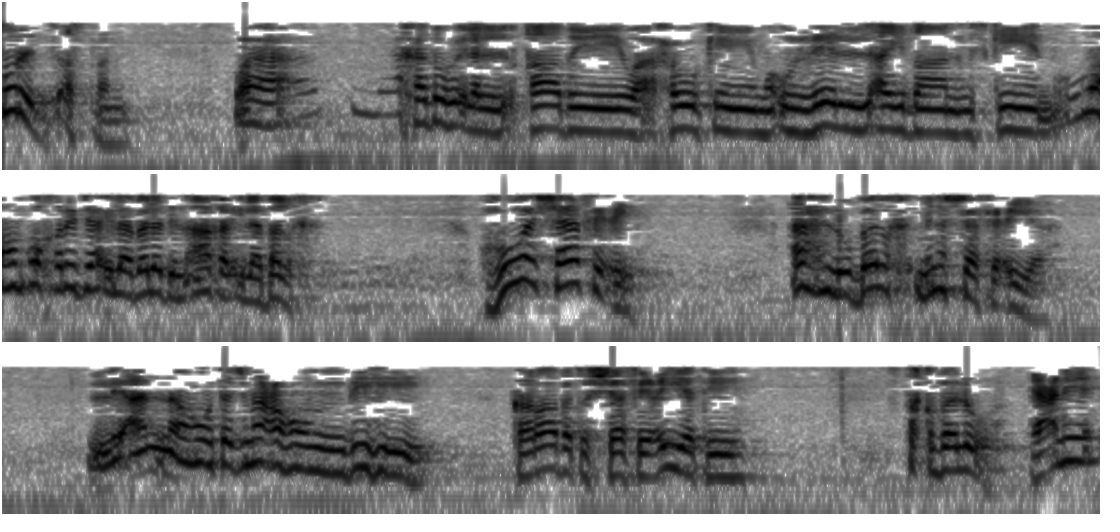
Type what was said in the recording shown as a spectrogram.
طرد أصلا. وأخذوه إلى القاضي وحوكم وأذل أيضا مسكين. وهم أخرج إلى بلد آخر إلى بلخ. هو شافعي. أهل بلخ من الشافعية. لأنه تجمعهم به قرابة الشافعية استقبلوه. يعني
